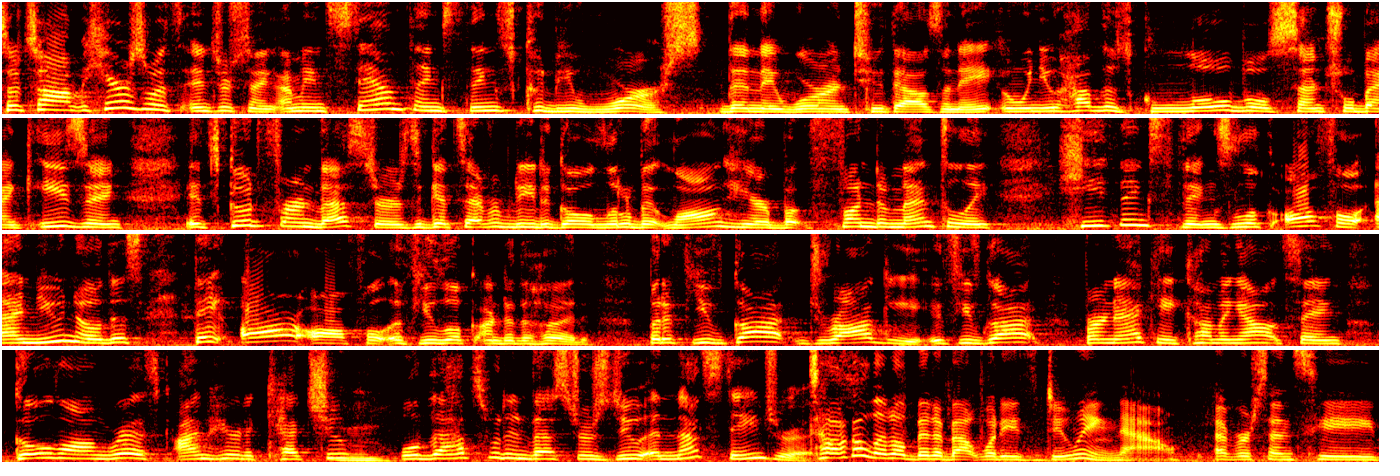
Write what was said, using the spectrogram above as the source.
So, Tom, here's what's interesting. I mean, Stan thinks things could be worse than they were in 2008. And when you have this global central bank easing, it's good for investors. It gets everybody to go a little bit long here. But fundamentally, he thinks things look awful. And you know this. They are awful if you look under the hood. But if you've got Draghi, if you've got Bernanke coming out saying, go long risk, I'm here to catch you, mm. well, that's what investors do. And that's dangerous. Talk a little bit about what he's doing now, ever since he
